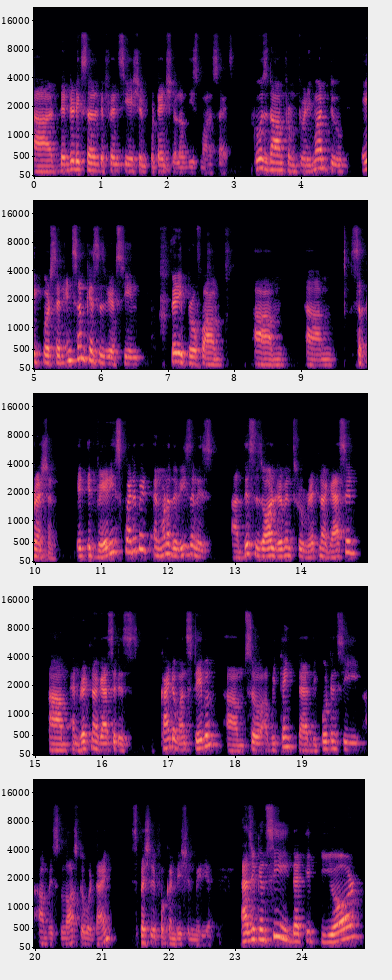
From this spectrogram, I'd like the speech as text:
uh, dendritic cell differentiation potential of these monocytes. It goes down from 21 to 8%. In some cases, we have seen very profound um, um, suppression. It, it, varies quite a bit. And one of the reasons is uh, this is all driven through retinoic acid. Um, and retinoic acid is kind of unstable. Um, so uh, we think that the potency um, is lost over time, especially for conditioned media. As you can see that if your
